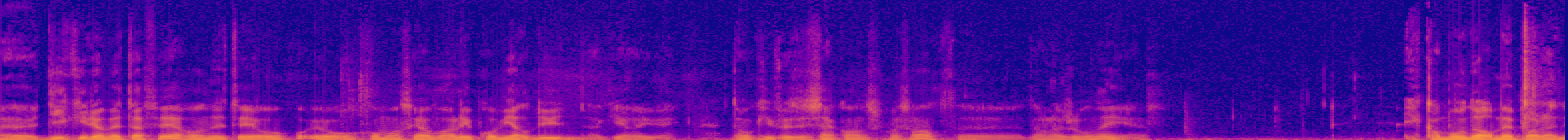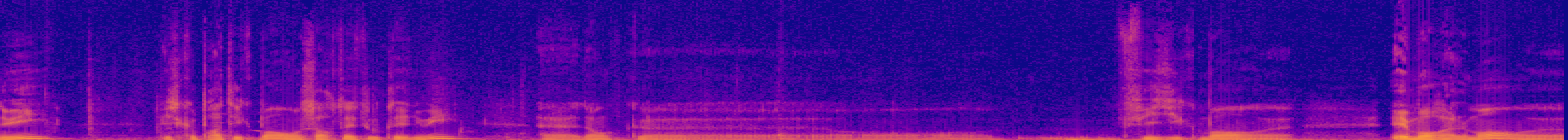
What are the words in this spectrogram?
euh, 10 km à faire, on, était, on, on commençait à voir les premières dunes là, qui arrivaient. Donc il faisait 50-60 euh, dans la journée. hein. Et comme on dormait pas la nuit, puisque pratiquement on sortait toutes les nuits, donc on- physiquement euh, et moralement, euh,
